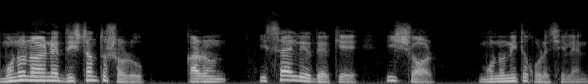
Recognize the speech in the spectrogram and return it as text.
মনোনয়নের দৃষ্টান্ত স্বরূপ, কারণ ইসরায়েলীয়দেরকে ঈশ্বর মনোনীত করেছিলেন।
